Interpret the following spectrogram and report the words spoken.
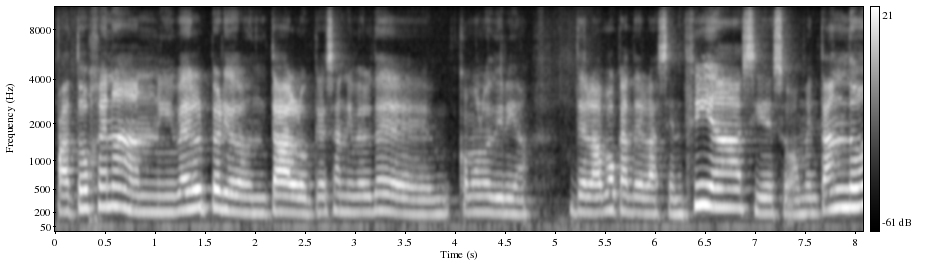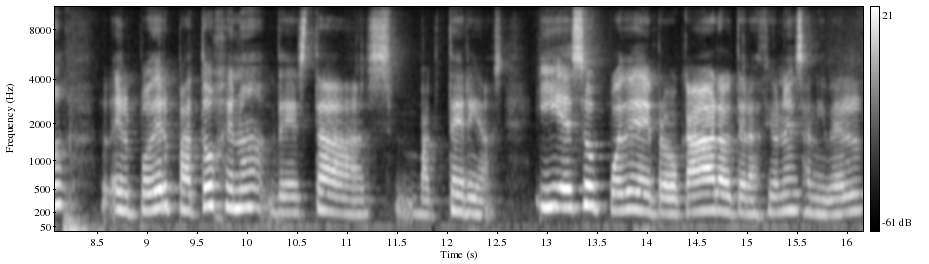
patógena a nivel periodontal, o que es a nivel de, ¿cómo lo diría? De la boca de las encías y eso, aumentando el poder patógeno de estas bacterias. Y eso puede provocar alteraciones a nivel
